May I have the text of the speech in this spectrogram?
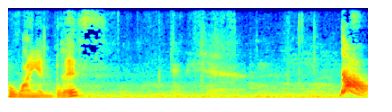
Hawaiian Bliss. No.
